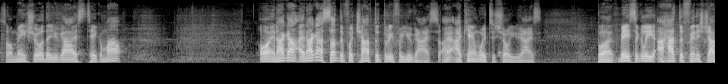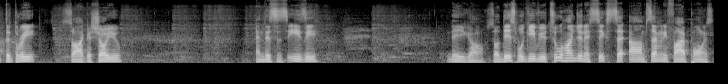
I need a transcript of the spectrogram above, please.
So make sure that you guys take them out. Oh and i got and i got something for chapter three for you guys. I i can't wait to show you guys. But basically i had to finish chapter three so i can show you. And this is easy there you go. So this will give you 275 um, points.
